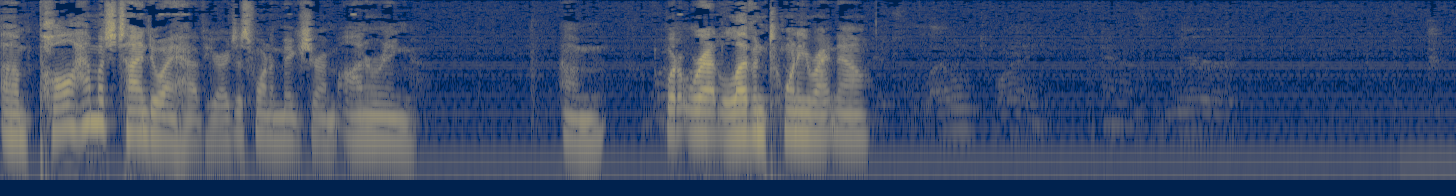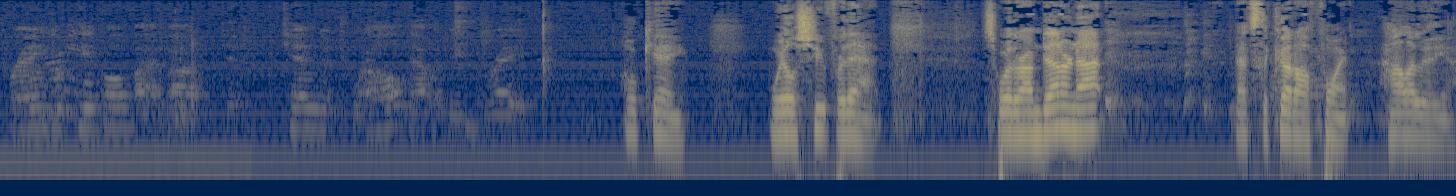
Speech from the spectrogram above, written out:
um, Paul, how much time do I have here? I just want to make sure I'm honoring. Um, what we're at eleven twenty right now. eleven twenty. We're praying for people by about ten to twelve. That would be great. Okay, we'll shoot for that. So whether I'm done or not, that's the cutoff point. Hallelujah.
